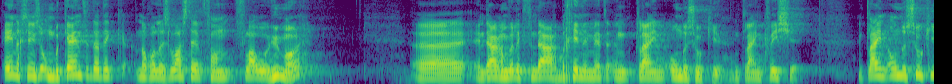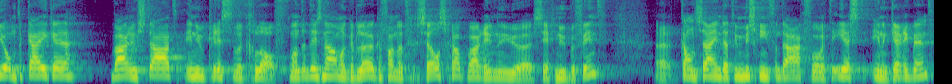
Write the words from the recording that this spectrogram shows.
enigszins onbekend dat ik nog wel eens last heb van flauwe humor. Uh, en daarom wil ik vandaag beginnen met een klein onderzoekje, een klein quizje. Een klein onderzoekje om te kijken waar u staat in uw christelijk geloof. Want het is namelijk het leuke van het gezelschap waar u nu, uh, zich nu bevindt. Het kan zijn dat u misschien vandaag voor het eerst in een kerk bent.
